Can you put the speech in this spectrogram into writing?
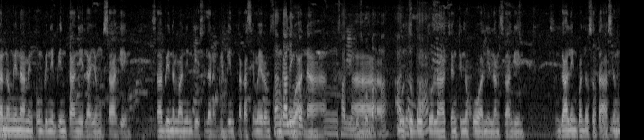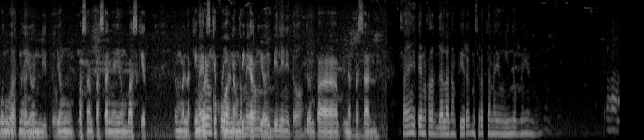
Tanongin namin kung binibinta nila yung saging. Sabi naman hindi sila nagbibinta kasi mayroong Saan galing kumukuha to? na Ang saging doon sa baba pa. Ah, doon sa buto-buto taas? lahat yung kinukuha nilang saging. Galing pa daw sa taas ng bundok na dito. yung pasan-pasan niya yung basket. Yung malaking Mayroong basket na kukuha yun, ang nito, bigat mayroong yun. bibili nito. Doon pa pinapasan. Sayang ito yung nakadala ng pira. Masarap sana yung hinog na yun. oh.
